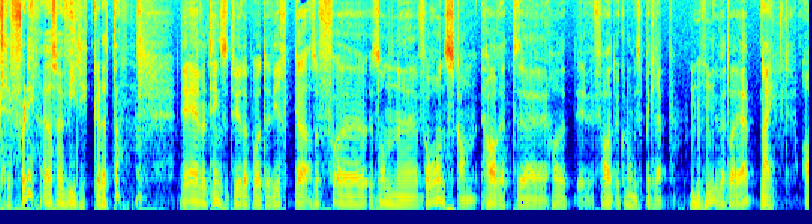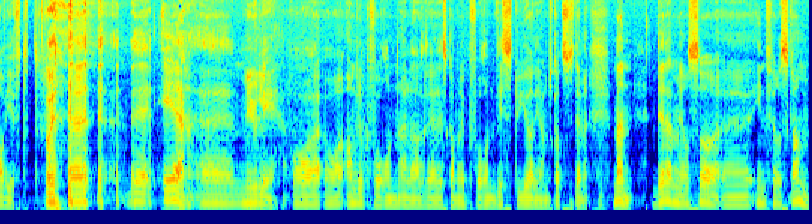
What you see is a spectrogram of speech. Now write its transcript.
treffer de? Altså, virker dette? Det er vel ting som tyder på at det virker altså for, Sånn forhåndsskam har et, har, et, har et økonomisk begrep. Du vet hva det er? Nei. Avgift. Oh, ja. det er uh, mulig å, å angre på forhånd eller eh, skamme deg på forhånd hvis du gjør det gjennom skattesystemet. Men det der med å eh, innføre skam,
